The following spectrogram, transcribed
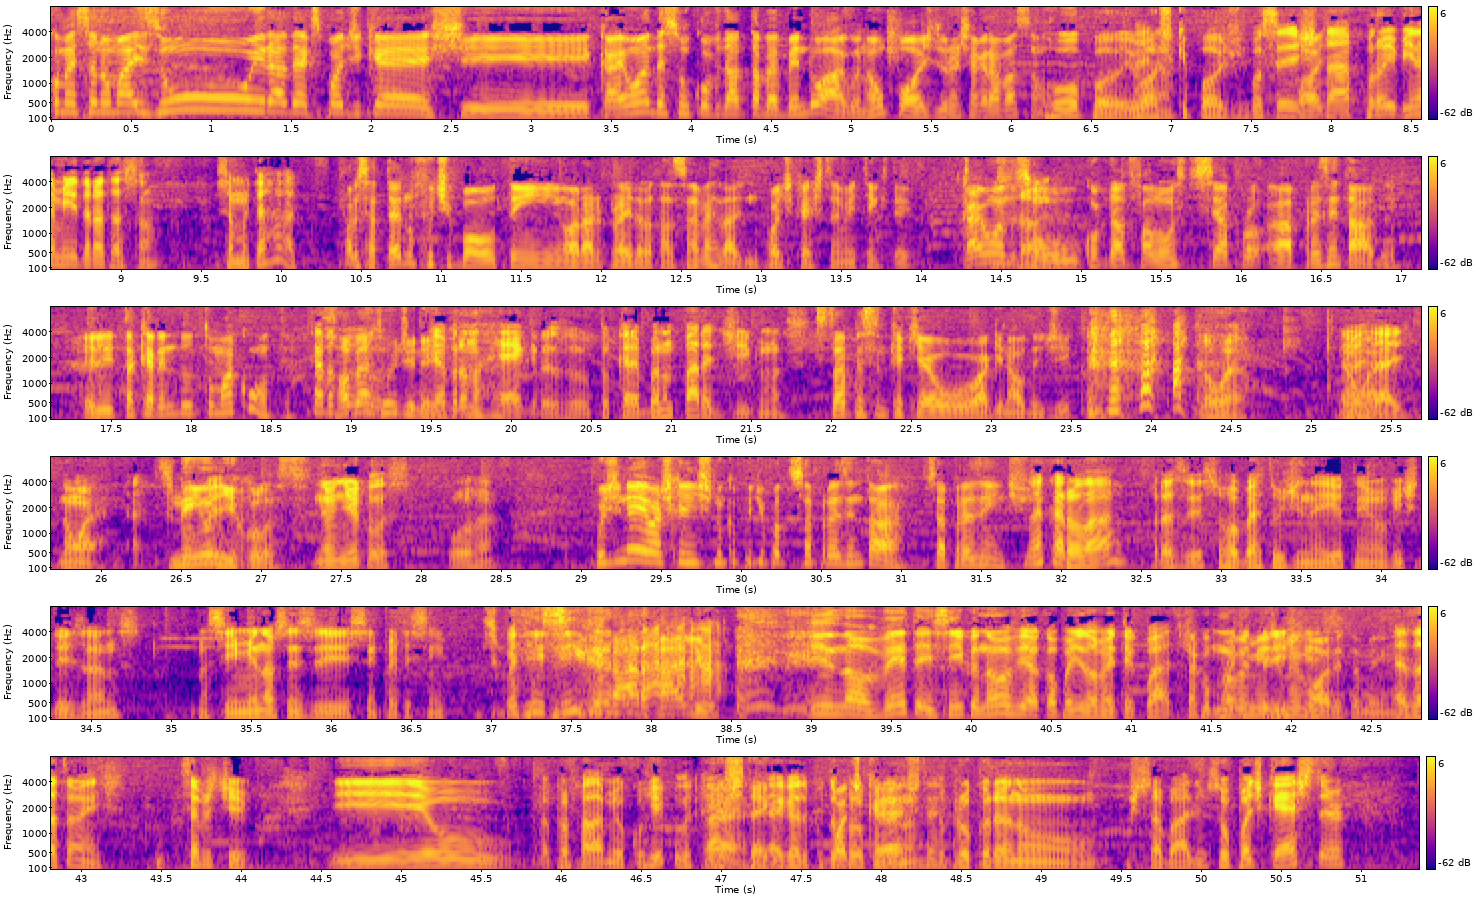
Começando mais um Iradex Podcast. Caio Anderson, o convidado tá bebendo água. Não pode durante a gravação. Roupa, eu Ah, acho não. que pode. Você Pode? está proibindo a minha hidratação. Isso é muito errado. Olha, se até no futebol tem horário pra hidratação, é verdade. No podcast também tem que ter. Caio Anderson, o convidado falou antes de ser apro- apresentado. Ele tá querendo tomar conta. Cara, eu tô Roberto Rudinei. Quebrando regras, eu tô quebrando paradigmas. Você tá pensando que aqui é o Agnaldo Indica? Não é. É verdade. Não é. Desculpa Nem o aí, Nicolas. Nem o Nicolas? Porra. Rudinei, eu acho que a gente nunca pediu pra tu se apresentar. Se apresente. Não é, cara, olá, prazer, sou Roberto Rudinei, eu tenho 22 anos. Nasci em 1955. 55? Caralho. em 95, não vi a Copa de 94. Tá com muito probleminha de triste. memória também, né? Exatamente. Sempre tive. E eu. É pra falar meu currículo? aqui? É. Hashtag. É que eu tô procurando, tô procurando os trabalhos. Sou podcaster,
